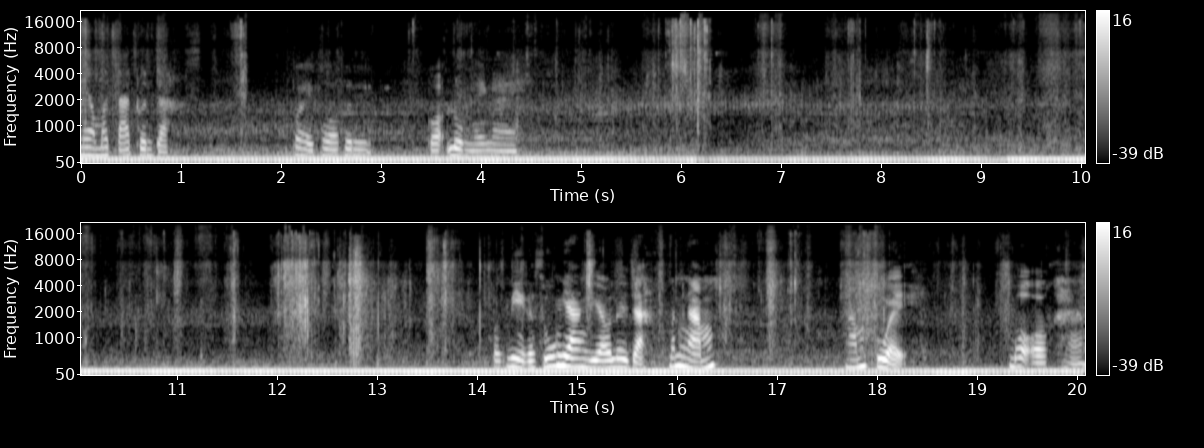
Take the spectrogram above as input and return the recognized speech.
แนวมาตัดเพิ่นจ้ะปล่อยพอเพิ่นเกาะลงง่ายๆ นี่ก็สูงอย่างเดียวเลยจ้ะ มันงำงำกล้วยบ่ออกหาง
